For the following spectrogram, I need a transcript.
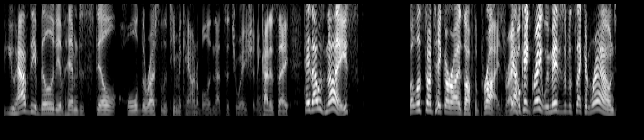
you have the ability of him to still hold the rest of the team accountable in that situation and kind of say, "Hey, that was nice, but let's not take our eyes off the prize, right? Yeah. Okay, great, we made it to the second round.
